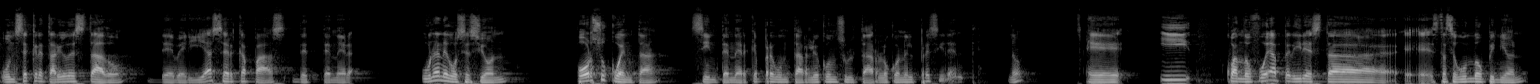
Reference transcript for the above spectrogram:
Un secretario de Estado debería ser capaz de tener una negociación por su cuenta sin tener que preguntarle o consultarlo con el presidente, ¿no? Eh, y cuando fue a pedir esta, esta segunda opinión,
